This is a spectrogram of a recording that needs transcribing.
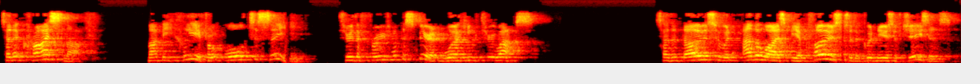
so that Christ's love might be clear for all to see through the fruit of the Spirit working through us so that those who would otherwise be opposed to the good news of Jesus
